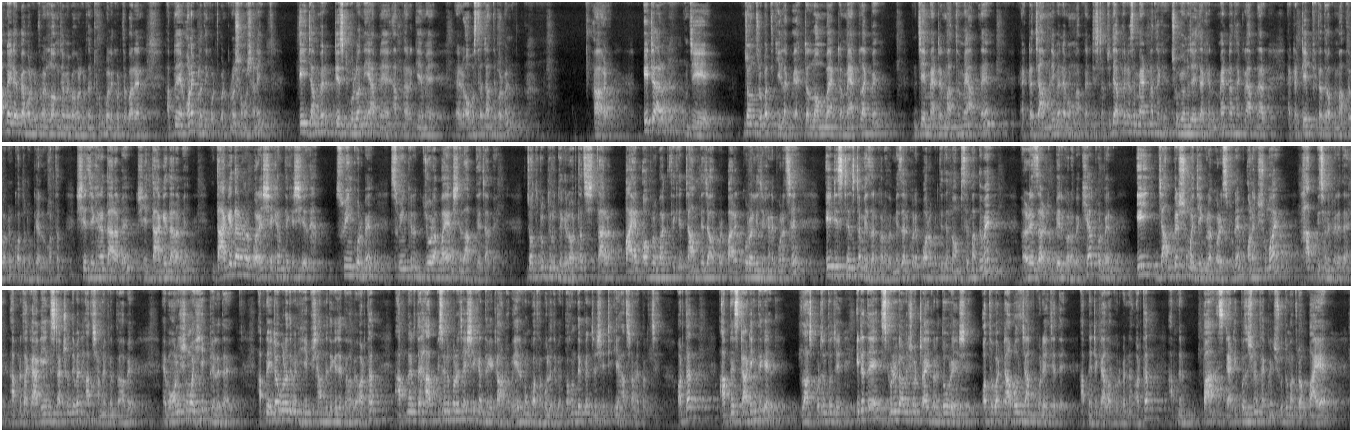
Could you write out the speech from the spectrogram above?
আপনি এটা ব্যবহার করতে পারেন লং জাম্পে ব্যবহার করতে পারেন ফুটবলে করতে পারেন, আপনি অনেকগুলোতেই করতে পারেন, কোনো সমস্যা নেই। এই জাম্পের টেস্টগুলো নিয়ে আপনি আপনার গেমে অবস্থা জানতে পারবেন। আর এটার যে যন্ত্রপাতি কী লাগবে? একটা লম্বা একটা ম্যাট লাগবে। যে ম্যাটের মাধ্যমে আপনি একটা জাম নেবেন এবং আপনার ডিস্টেন্স যদি আপনার কাছে ম্যাট না থাকে, ছবি অনুযায়ী দেখেন, ম্যাট না থাকলে আপনার একটা টেপ ফিতাতেও আপনি মাপতে পারবেন কতটুকু গেল। অর্থাৎ সে যেখানে দাঁড়াবে সেই দাগে দাঁড়াবে। দাগে দাঁড়ানোর পরে সেখান থেকে সে সুইং করবে। সুইং করে জোড়া পায়ে সে লাভ দিয়ে যাবে। যতটুকু দূরত্ব গেল, অর্থাৎ তার পায়ের অগ্রভাগ থেকে জামতে যাওয়ার পর পায়ের কোরালি যেখানে পড়েছে, এই ডিস্টেন্সটা মেজার করা হবে। মেজার করে পরবর্তীতে নমসের মাধ্যমে রেজাল্ট বের করা হবে। খেয়াল করবেন, এই জাম্পের সময় যেগুলো করে স্টুডেন্ট অনেক সময় হাত পিছনে ফেলে দেয়। আপনি তাকে আগে ইনস্ট্রাকশন দেবেন, হাত সামনে ফেলতে হবে এবং অনেক সময় হিপ ফেলে দেয়। আপনি এটাও বলে দেবেন হিপ সামনের দিকে যেতে হবে। অর্থাৎ আপনার যদি হাত পিছনে পড়ে যায়, সেখান থেকে কাউন্ট হবে। এরকম কথা বলে দেবেন। তখন দেখবেন যে সে ঠিকই হাত সামনে ফেলেছে। অর্থাৎ আপনি স্টার্টিং থেকে লাস্ট পর্যন্ত যে এটাতে স্টুডেন্ট অনেক সময় ট্রাই করে দৌড়ে এসে অথবা ডাবল জাম্প করে যেতে আপনি এটাকে অ্যালাউ করবেন না। অর্থাৎ আপনার পা স্ট্যাটিক পজিশনে থাকবে, শুধুমাত্র পায়ের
